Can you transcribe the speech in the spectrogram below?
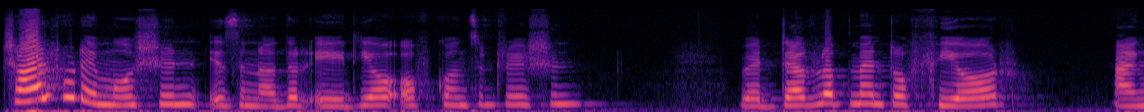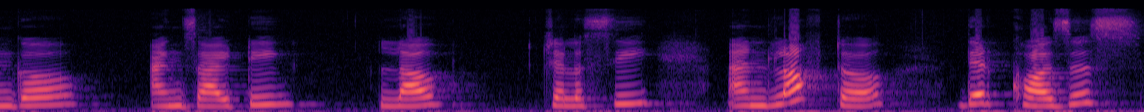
Childhood emotion is another area of concentration where development of fear, anger, anxiety, love, jealousy and laughter, their causes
